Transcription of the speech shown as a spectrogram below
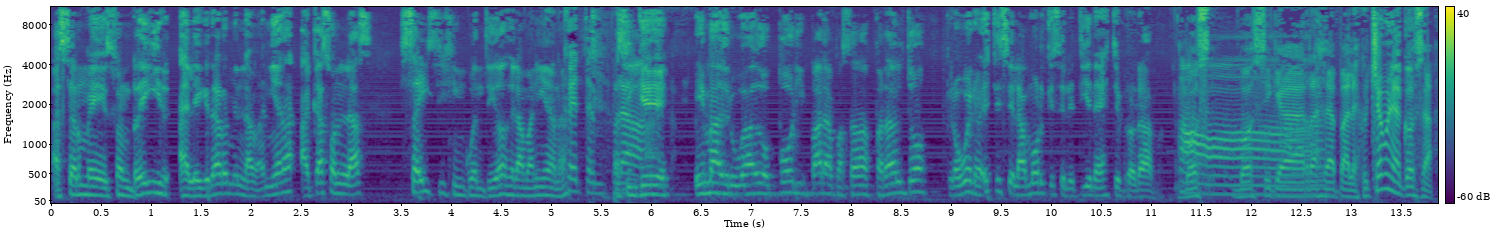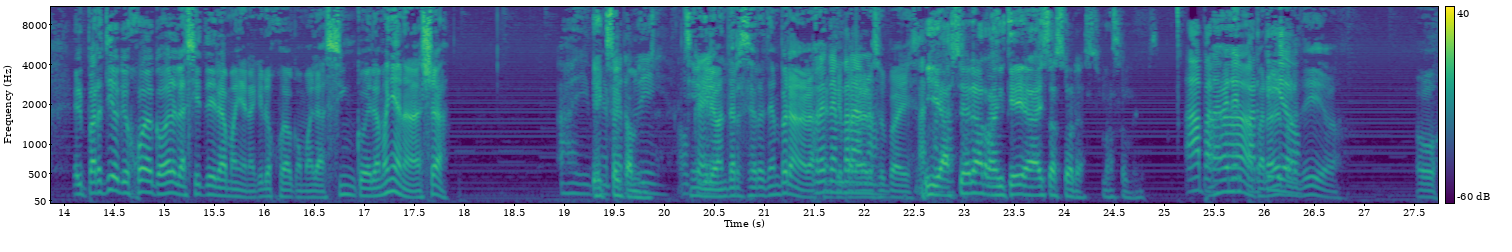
hacerme sonreír, alegrarme en la mañana. Acá son las 6 y 52 de la mañana. Qué Así temprano. que he madrugado por y para pasadas para alto. Pero bueno, este es el amor que se le tiene a este programa. Vos, Ah. vos sí que agarrás la pala. Escuchame una cosa. El partido que juega Cobrar a las 7 de la mañana, que lo juega como a las 5 de la mañana allá. Ay, me Exactamente. perdí. Ok. Tiene que levantarse re temprano la Re gente temprano. para ver su país. Y ayer arranqué a esas horas, más o menos. Ah, para ver el Ah, partido. Para ver el partido. Oh.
